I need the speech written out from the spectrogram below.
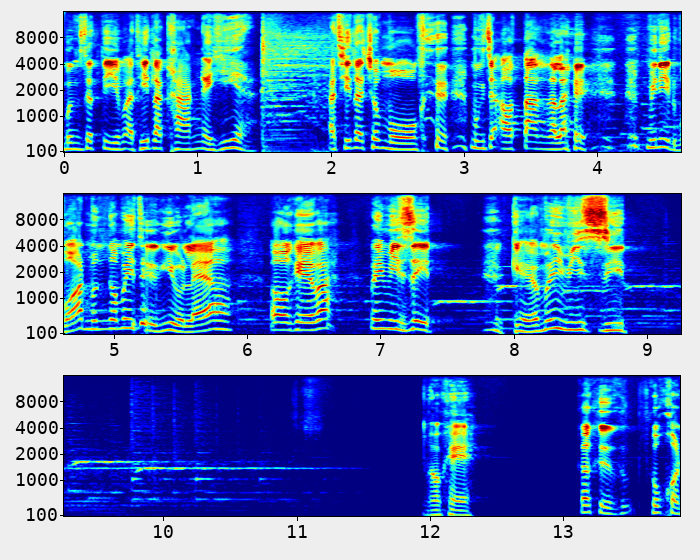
มึงสตรีมอาทิตย์ละครั้งไอ้เหี้ยอาทิตย์ละชั่วโมง มึงจะเอาตังค์อะไร minute watch มึงก็ไม่ถึงอยู่แล้ว โอเคปะไม่มีสิทธิ์แกไม่มีสิทธิ์โอเค ก็คือทุกคน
